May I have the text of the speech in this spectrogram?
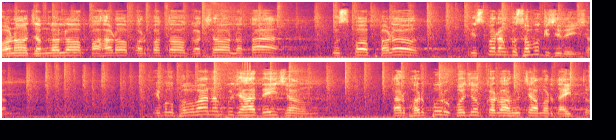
बण जंगल पहाड़ पर्वत गछ लता पुष्प फल ईश्वर आमको सबकिछन एवं भगवान आमको जहाँ दे तार भरपूर उपयोग करवा आम दायित्व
